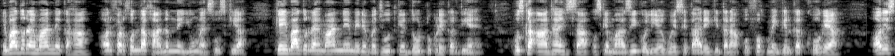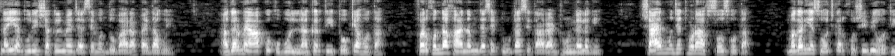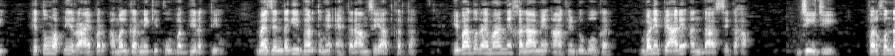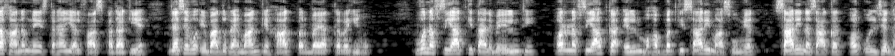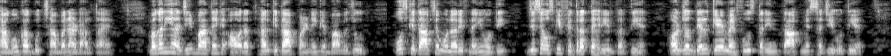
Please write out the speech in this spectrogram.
عباد الرحمان نے کہا، اور فرخندہ خانم نے یوں محسوس کیا کہ عباد الرحمان نے میرے وجود کے دو ٹکڑے کر دیے ہیں۔ اس کا آدھا حصہ اس کے ماضی کو لیے ہوئے ستارے کی طرح افق میں گر کر کھو گیا۔ اور اس نئی ادھوری شکل میں جیسے وہ دوبارہ پیدا ہوئی۔ اگر میں آپ کو قبول نہ کرتی تو کیا ہوتا؟ فرخندہ خانم جیسے ٹوٹا ستارہ ڈھونڈنے لگی شاید مجھے تھوڑا افسوس ہوتا، مگر یہ سوچ کر خوشی بھی ہوتی کہ تم اپنی رائے پر عمل کرنے کی قوت بھی رکھتی ہو۔ میں زندگی بھر تمہیں احترام سے یاد کرتا۔ عباد الرحمان نے خلا میں آنکھیں ڈبو کر بڑے پیارے انداز سے کہا جی جی۔ فرخندہ خانم نے اس طرح یہ الفاظ ادا کیے جیسے وہ عباد الرحمان کے ہاتھ پر بیعت کر رہی ہوں۔ وہ نفسیات کی طالب علم تھی اور نفسیات کا علم محبت کی ساری معصومیت، ساری نزاکت اور الجھے دھاگوں کا گچھا بنا ڈالتا ہے۔ مگر یہ عجیب بات ہے کہ عورت ہر کتاب پڑھنے کے باوجود اس کتاب سے منرف نہیں ہوتی جسے اس کی فطرت تحریر کرتی ہے اور جو دل کے محفوظ ترین طاق میں سجی ہوتی ہے۔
